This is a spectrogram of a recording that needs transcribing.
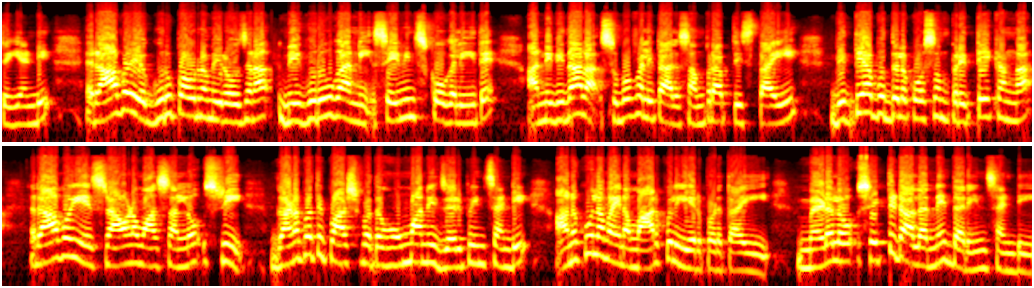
చెయ్యండి. రాబోయే గురు పౌర్ణమి రోజున మీ గురువు గారిని సేవించుకోగలిగితే అన్ని విధాల శుభ ఫలితాలు సంప్రాప్తిస్తాయి. భక్తుల కోసం ప్రత్యేకంగా రాబోయే శ్రావణ మాసంలో శ్రీ గణపతి పాశుపత హోమాన్ని జరిపించండి. అనుకూలమైన మార్పులు ఏర్పడతాయి. మెడలో శక్తి డాలర్ని ధరించండి.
